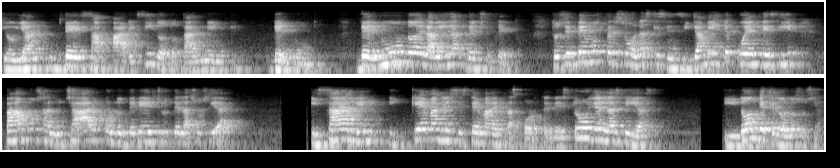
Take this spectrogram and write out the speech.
que hoy han desaparecido totalmente del mundo? Del mundo de la vida del sujeto. Entonces vemos personas que sencillamente pueden decir, vamos a luchar por los derechos de la sociedad. Y salen y queman el sistema de transporte, destruyen las vías. ¿Y dónde quedó lo social?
